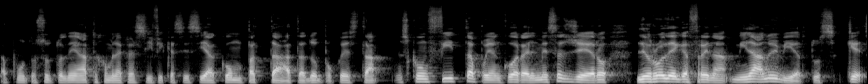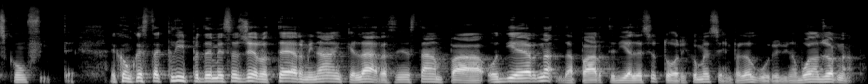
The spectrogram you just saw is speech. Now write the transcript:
appunto sottolineato come la classifica si sia compattata dopo questa sconfitta. Poi ancora il messaggero, l'Eurolega frena Milano e Virtus che sconfitte. E con questa clip del messaggero termina anche la rassegna stampa odierna da parte di Alessio Tori, come sempre l'augurio di una buona giornata.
